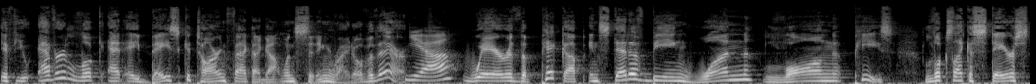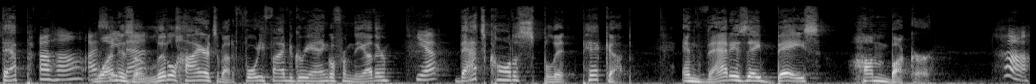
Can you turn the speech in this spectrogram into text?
if you ever look at a bass guitar, in fact, I got one sitting right over there. Yeah. Where the pickup, instead of being one long piece, looks like a stair step. Uh-huh, one see is that. a little higher, it's about a 45 degree angle from the other. Yep. That's called a split pickup. And that is a bass humbucker. Huh.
